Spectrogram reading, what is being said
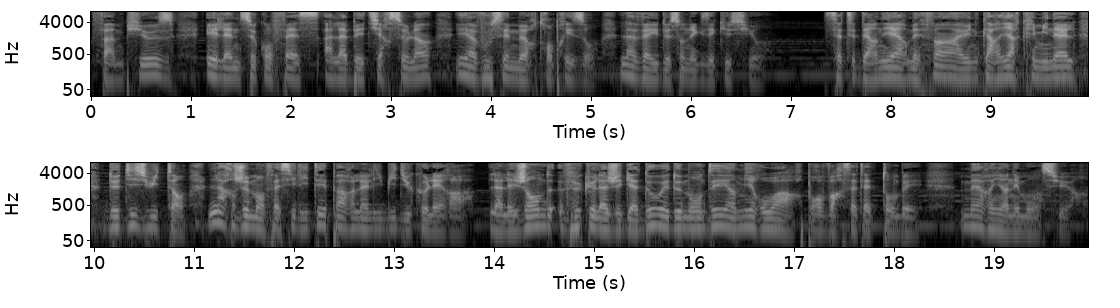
Femme pieuse, Hélène se confesse à l'abbé Tiercelin et avoue ses meurtres en prison, la veille de son exécution. Cette dernière met fin à une carrière criminelle de 18 ans, largement facilitée par l'alibi du choléra. La légende veut que la Gégado ait demandé un miroir pour voir sa tête tomber, mais rien n'est moins sûr.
